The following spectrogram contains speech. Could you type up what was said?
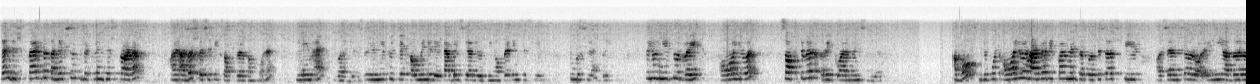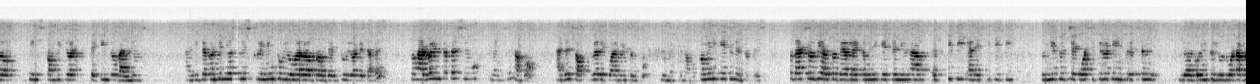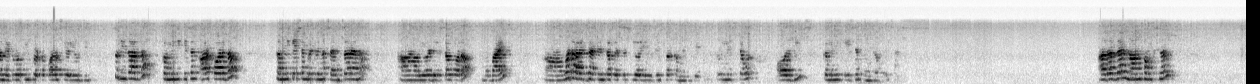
Then describe the connections between this product and other specific software components, name and version. So you need to check how many database you are using, operating system, tools, library. So you need to write all your software requirements here. Above, you put all your hardware requirements, the processor speed, or sensor, or any other uh, things from which you are taking the values, and are continuously streaming to your uh, project, to your database. So hardware interface you mention above, and then software requirements also you mention above. Communication interface. So that should be also there like communication. You have FTP and HTTP. You need to check what security encryption you are going to use, what are the networking protocols you are using. So these are the communication or for the communication between a sensor and a, uh, your desktop or a mobile. Uh, what are exact interfaces you are using for communication? So list out all these communication interfaces. Other than non-functional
